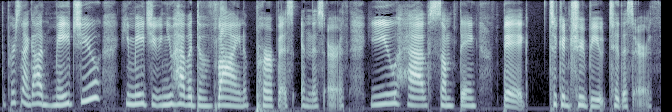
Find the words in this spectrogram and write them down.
the person that God made you, He made you, and you have a divine purpose in this earth. You have something big to contribute to this earth.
